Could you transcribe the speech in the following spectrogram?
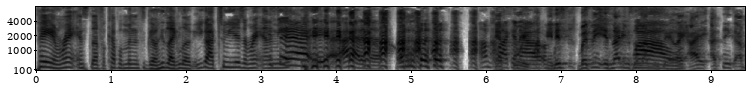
paying rent and stuff a couple minutes ago. He's like, "Look, you got two years of rent out of He me." Yeah, I, I had enough. I'm at clocking 40. out. And it's, but the, it's not even something I've been saying. Wow. Like, I, I think I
